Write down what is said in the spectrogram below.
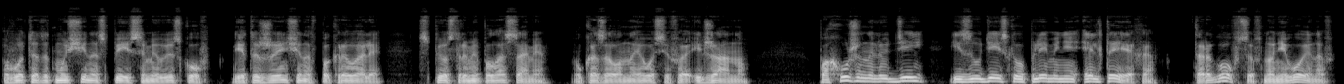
Вот этот мужчина с пейсами у висков, и эта женщина в покрывале с пестрыми полосами, указал он на Иосифа и Джанну, похожи на людей из иудейского племени Эльтееха, торговцев, но не воинов.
